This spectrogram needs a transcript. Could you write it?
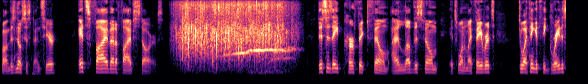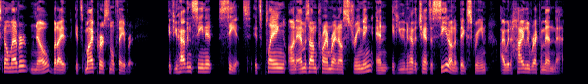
Come on, there's no suspense here. It's five out of five stars. This is a perfect film. I love this film. It's one of my favorites. Do I think it's the greatest film ever? No, but I, it's my personal favorite. If you haven't seen it, see it. It's playing on Amazon Prime right now, streaming. And if you even have the chance to see it on a big screen, I would highly recommend that.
